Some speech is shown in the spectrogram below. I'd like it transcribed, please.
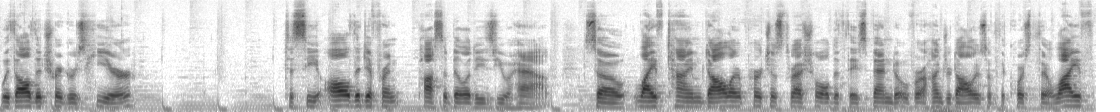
with all the triggers here to see all the different possibilities you have. So lifetime dollar purchase threshold, if they spend over $100 over the course of their life,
